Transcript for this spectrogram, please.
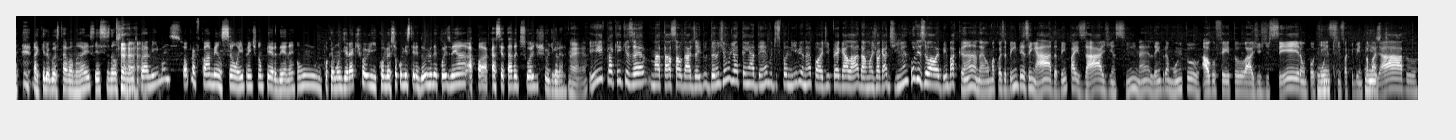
Aquele eu gostava mais. Esses não são muito pra mim, mas só pra ficar uma menção aí pra gente não perder, né? Um Pokémon Direct foi, começou com o Mystery Dungeon, depois vem a, a, a cacetada de Sword Shield, galera. É. E pra quem quiser matar saudades aí do Dungeon, já tem a demo disponível, né? Pode pegar lá, dar uma jogadinha. O visual é bem bacana, é uma coisa bem desenhada, bem paisagem, assim, né? Lembra muito algo feito a giz de cera, um pouquinho Muito. assim, só que bem Isso.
